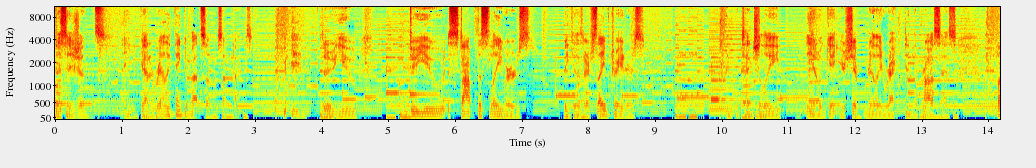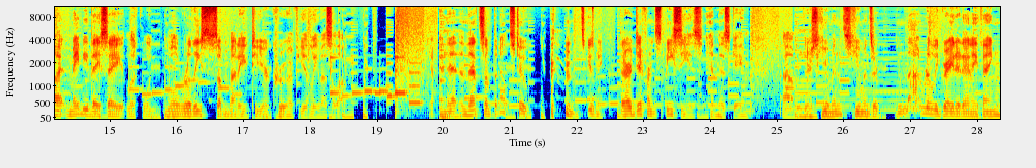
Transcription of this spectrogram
decisions, and you've got to really think about some sometimes. do you do you stop the slavers because they're slave traders and potentially you know, get your ship really wrecked in the process. But maybe they say, look, we'll, we'll release somebody to your crew if you leave us alone. Yeah, and, that, and that's something else too. Excuse me. There are different species in this game. Um, there's humans. Humans are not really great at anything,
